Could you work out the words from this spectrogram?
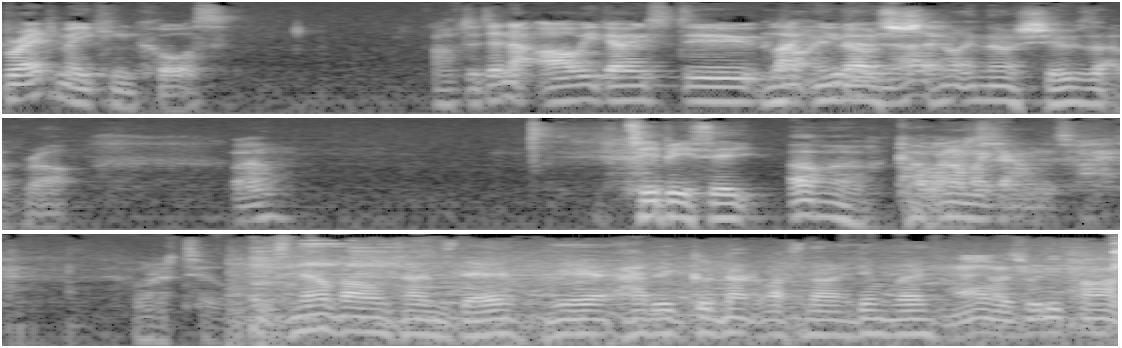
bread making course after dinner? Are we going to do like not, you don't those, know? not in those shoes that I've brought. well, TBC. Oh, oh I God. went on my gown. It's fine. What a tool. It's now Valentine's Day. We had a good night last night, didn't we? Yeah, it was really fun.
